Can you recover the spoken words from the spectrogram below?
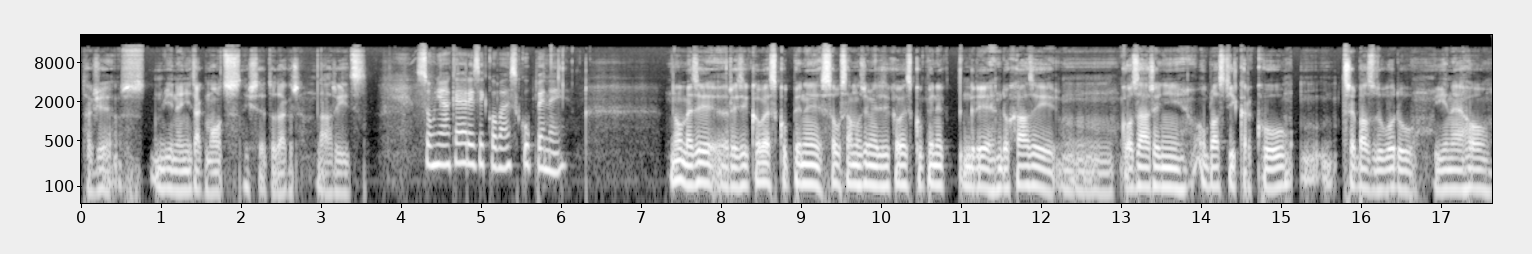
Takže ji není tak moc, když se to tak dá říct. Jsou nějaké rizikové skupiny? No, mezi rizikové skupiny jsou samozřejmě rizikové skupiny, kdy dochází mm, k ozáření oblasti krku, třeba z důvodu jiného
